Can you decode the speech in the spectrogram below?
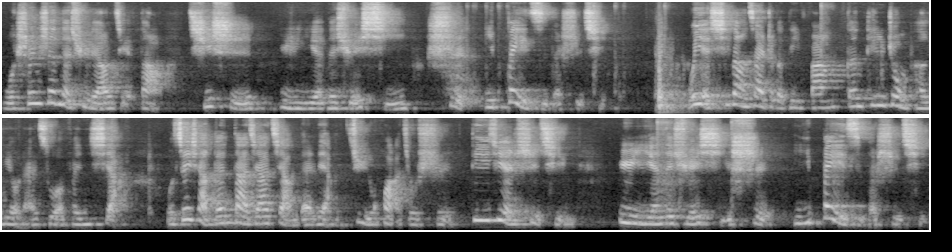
我深深的去了解到，其实语言的学习是一辈子的事情。我也希望在这个地方跟听众朋友来做分享。我最想跟大家讲的两句话就是：第一件事情，语言的学习是一辈子的事情；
